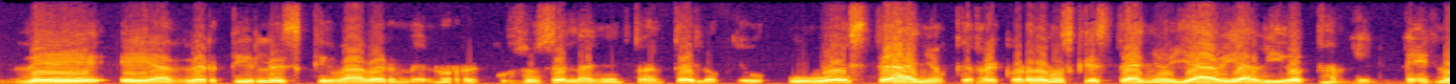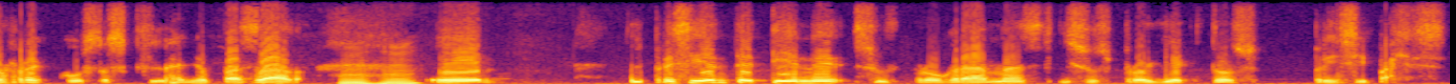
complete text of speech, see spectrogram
de eh, advertirles que va a haber menos recursos el año entrante de lo que hubo este año, que recordemos que este año ya había habido también menos recursos que el año pasado. el presidente tiene sus programas y sus proyectos principales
